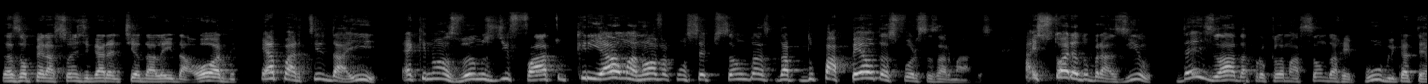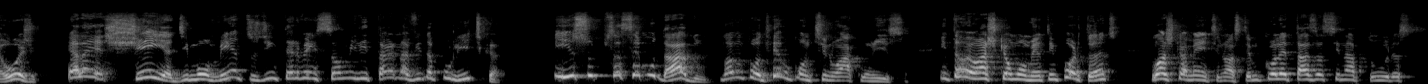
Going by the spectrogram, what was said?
das operações de garantia da lei e da ordem, é a partir daí é que nós vamos, de fato, criar uma nova concepção da, do papel das Forças Armadas. A história do Brasil, desde lá da proclamação da República até hoje, ela é cheia de momentos de intervenção militar na vida política. E isso precisa ser mudado. Nós não podemos continuar com isso. Então, eu acho que é um momento importante. Logicamente, nós temos que coletar as assinaturas,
